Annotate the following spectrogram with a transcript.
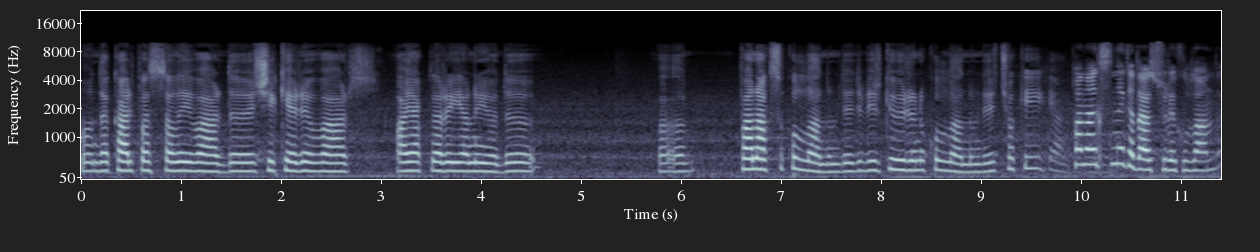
Onda kalp hastalığı vardı, şekeri var, ayakları yanıyordu. Panax'ı kullandım dedi, bir iki ürünü kullandım dedi. Çok iyi geldi. Panax'ı ne kadar süre kullandı?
